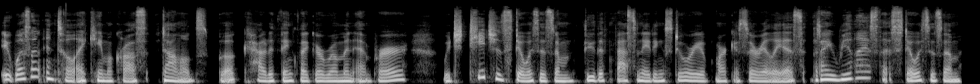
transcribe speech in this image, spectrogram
It wasn't until I came across Donald's book, How to Think Like a Roman Emperor, which teaches Stoicism through the fascinating story of Marcus Aurelius, that I realized that Stoicism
